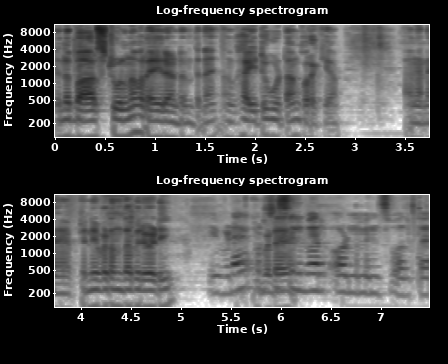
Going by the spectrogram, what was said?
പിന്നെ ബാർ സ്റ്റൂൾ എന്ന് പറയാം രണ്ടെണ്ണത്തിന്. നമുക്ക് ഹൈറ്റ് കൂട്ടാൻ കുറയ്ക്കാം. അങ്ങനെ പിന്നെ ഇവിടെ എന്താ പരിപാടി? ഇവിടെ കുറച്ച് സിൽവർ ഓർണമെന്റ്സ് പോലത്തെ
